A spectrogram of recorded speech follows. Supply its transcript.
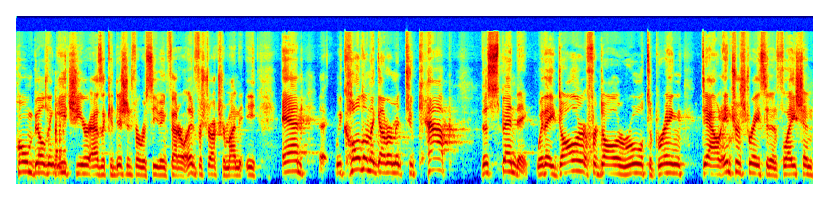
home building each year as a condition for receiving federal infrastructure money. And uh, we called on the government to cap the spending with a dollar for dollar rule to bring down interest rates and inflation.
